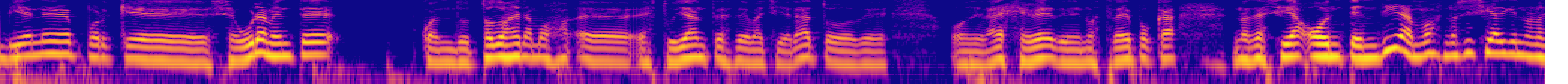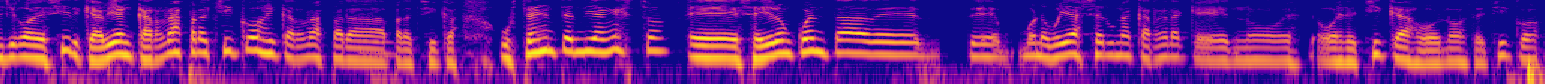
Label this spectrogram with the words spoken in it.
viene porque seguramente cuando todos éramos eh, estudiantes de bachillerato o de, o de la EGB de nuestra época, nos decía, o entendíamos, no sé si alguien nos lo llegó a decir, que habían carreras para chicos y carreras para, para chicas. ¿Ustedes entendían esto? Eh, ¿Se dieron cuenta de, bueno, voy a hacer una carrera que no es, o es de chicas o no es de chicos?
